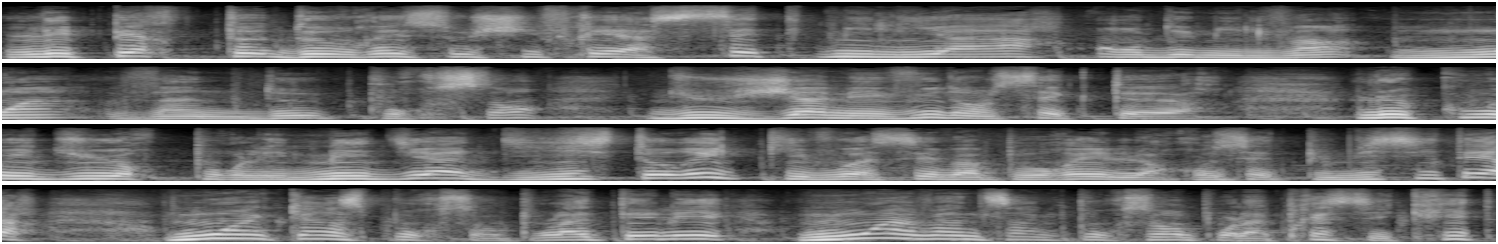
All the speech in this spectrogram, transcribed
les pertes devraient se chiffrer à 7 milliards en 2020, moins 22% du jamais vu dans le secteur. Le coup est dur pour les médias dits historiques qui voient s'évaporer leurs recettes publicitaires, moins 15% pour la télé, moins 25% pour la presse écrite,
